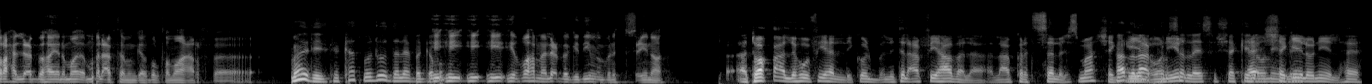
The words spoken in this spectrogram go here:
صراحة اللعبة هاي أنا ما ما لعبتها من قبل فما أعرف آه، ما أدري كانت موجودة لعبة هي قبل؟ هي هي هي, هي ظهرنا لعبة قديمة من التسعينات. أتوقع اللي هو فيها اللي كل اللي تلعب فيه هذا لاعب كرة السلة شو اسمه؟ هذا شقيل لاعب أونيل. كرة اسمه شاكيل إيه، أونيل شقيل أونيل هي.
